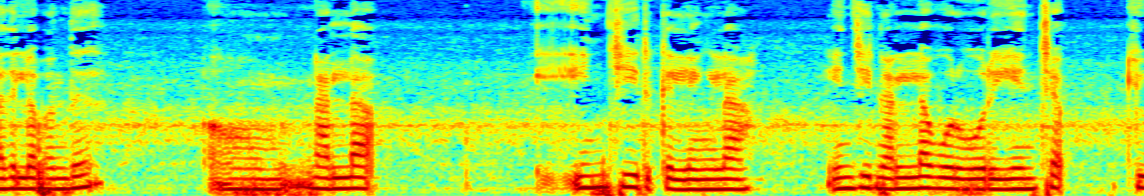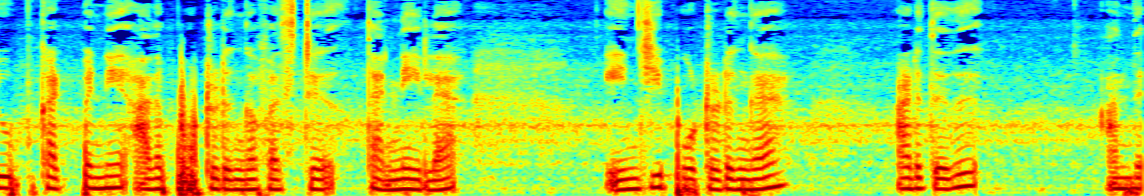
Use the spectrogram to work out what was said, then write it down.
அதில் வந்து நல்லா இஞ்சி இருக்கு இல்லைங்களா? இஞ்சி நல்லா ஒரு ஒரு இன்ச்சை க்யூப் கட் பண்ணி அதை போட்டுடுங்க ஃபஸ்ட்டு தண்ணியில். இஞ்சி போட்டுடுங்க. அடுத்தது அந்த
